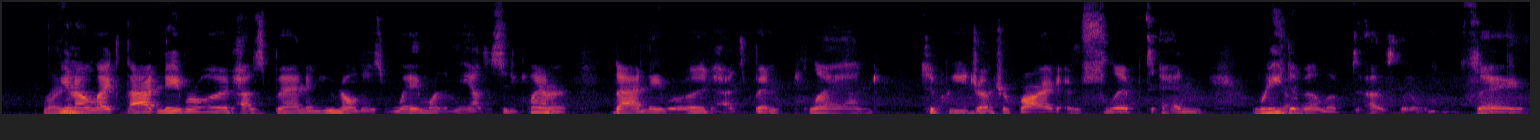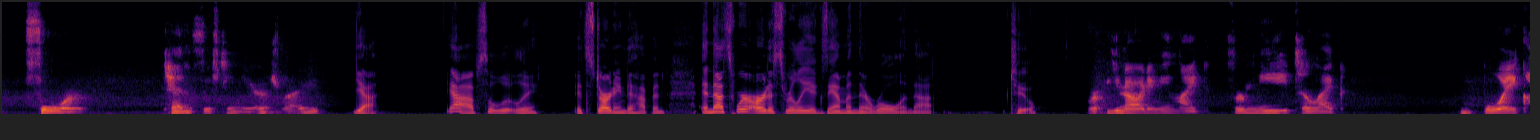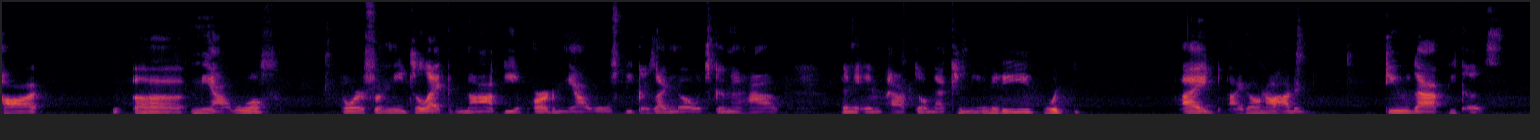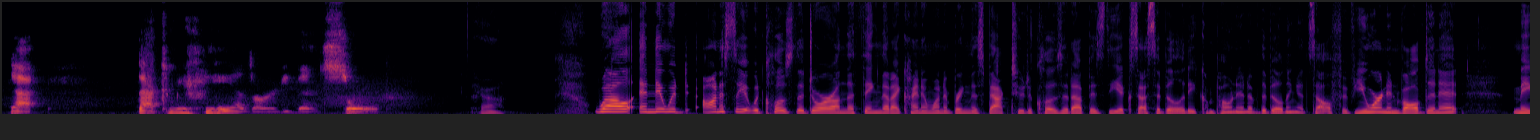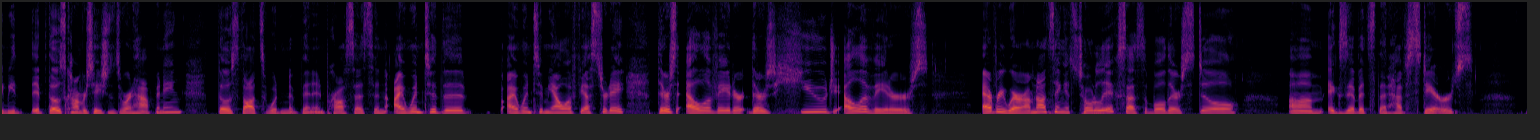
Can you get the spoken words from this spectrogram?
Right. You know, like that neighborhood has been, and you know this way more than me as a city planner, that neighborhood has been planned to be gentrified and flipped and redeveloped, as they'll say, for 10, 15 years, right? Yeah. Yeah, absolutely. It's starting to happen. And that's where artists really examine their role in that too. You know what I mean? Like, for me to, like, boycott uh, Meow Wolf, or for me to, like, not be a part of Meow Wolf because I know it's going to have an impact on that community would I I don't know how to do that because that that community has already been sold. Yeah. Well, and it would honestly, it would close the door on the thing that I kind of want to bring this back to to close it up is the accessibility component of the building itself. If you weren't involved in it, maybe if those conversations weren't happening, those thoughts wouldn't have been in process. And I went to the, I went to Meow Wolf yesterday. There's elevator, there's huge elevators everywhere. I'm not saying it's totally accessible. There's still um, exhibits that have stairs,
